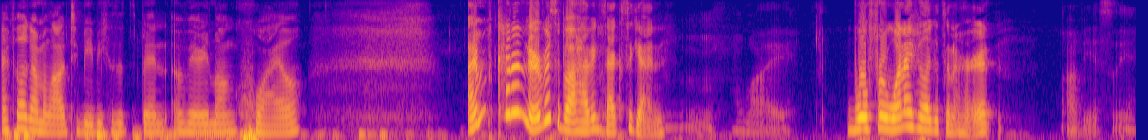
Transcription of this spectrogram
I feel like I'm allowed to be because it's been a very long while. I'm kind of nervous about having sex again. Mm, why? Well, for one, I feel like it's gonna hurt. Obviously,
